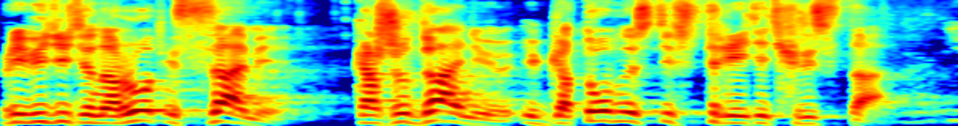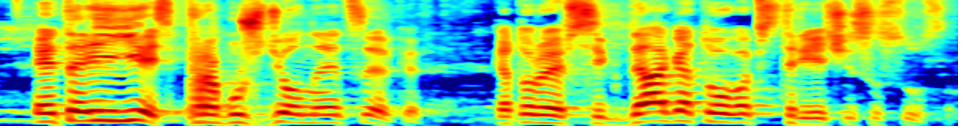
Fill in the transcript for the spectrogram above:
Приведите народ и сами к ожиданию и готовности встретить Христа. Это и есть пробужденная церковь, которая всегда готова к встрече с Иисусом.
